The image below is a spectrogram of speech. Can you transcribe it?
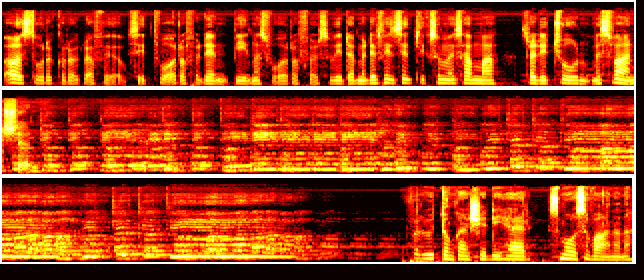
Alla stora koreografer gör sitt våroffer, den Pinas våroffer och så vidare. Men det finns inte liksom en samma tradition med Svansjön. Förutom kanske de här små svanarna.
